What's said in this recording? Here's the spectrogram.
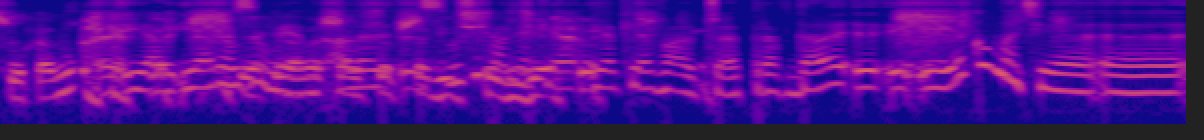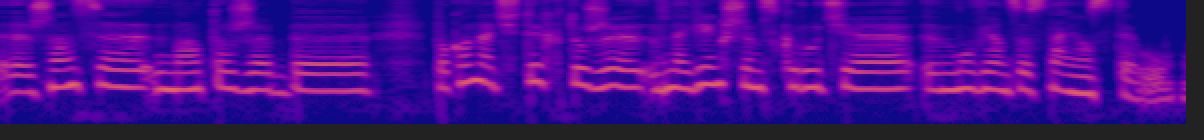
słucham. Y, ja, ja rozumiem, ale słyszy pan, jak ja, jak ja, walczę, prawda? Jaką macie szansę na to, żeby pokonać tych, którzy w największym skrócie mówiąc zostają z tyłu?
